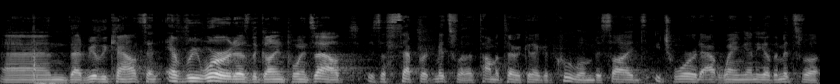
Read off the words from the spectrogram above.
and that really counts. And every word, as the guy points out, is a separate mitzvah, the Torah Keneged Kulam, besides each word outweighing any other mitzvah.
